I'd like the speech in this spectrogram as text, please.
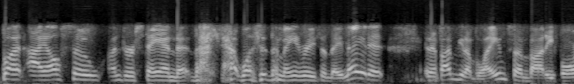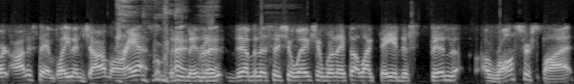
but I also understand that, that that wasn't the main reason they made it. And if I'm going to blame somebody for it, honestly, I'm blaming Ja Morant for putting Right, them, right. in, them in a situation where they felt like they had to spend a roster spot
